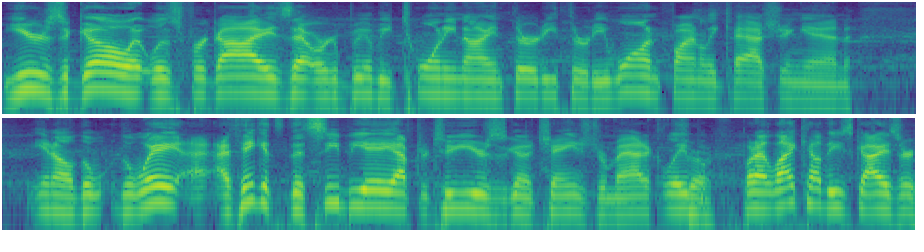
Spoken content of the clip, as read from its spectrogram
years ago, it was for guys that were going to be 29, 30, 31, finally cashing in. You know, the, the way I think it's the CBA after two years is going to change dramatically. Sure. But, but I like how these guys are,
